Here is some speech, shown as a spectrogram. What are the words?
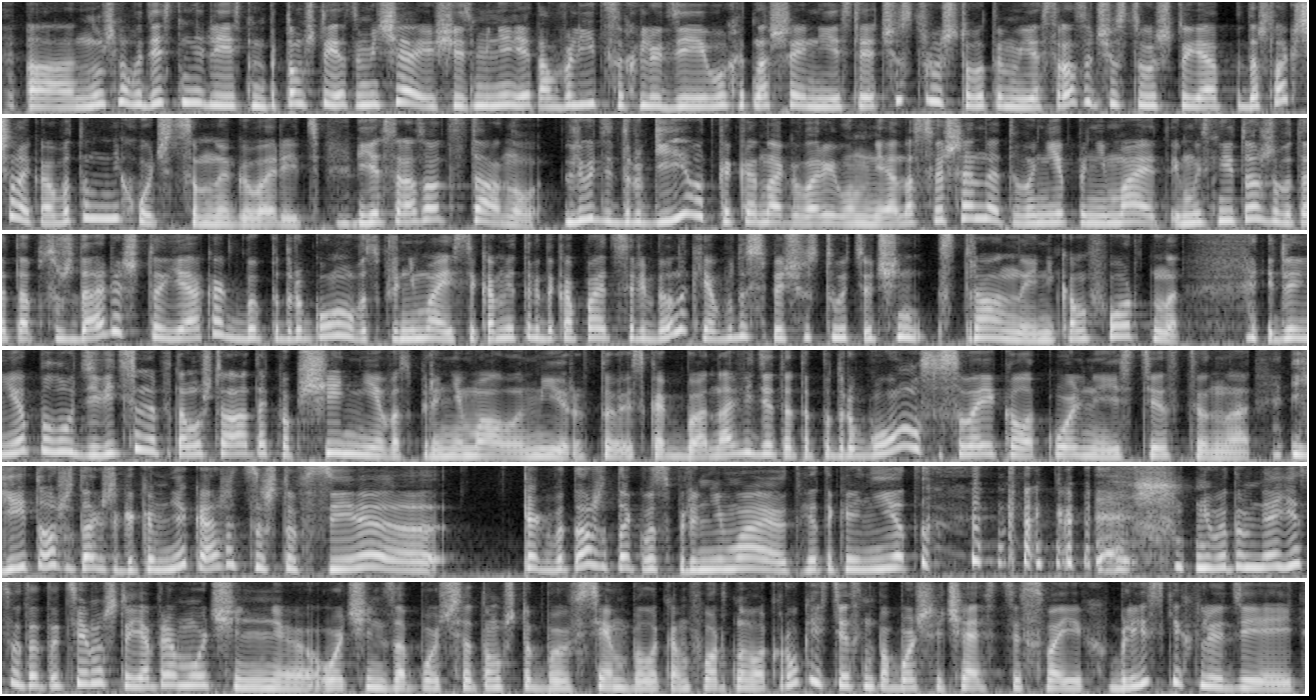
а, нужно вот здесь не лезть, при том, что я замечаю еще изменения там в лицах людей, в их отношениях. Если я чувствую, что вот им, я сразу чувствую, что я подошла к человеку, а вот он не хочет со мной говорить. И я сразу отстану. Люди другие, вот как она говорила мне, она совершенно этого не понимает. И мы с ней тоже вот это обсуждали, что я как бы по-другому воспринимаю. Если ко мне тогда копается ребенок, я буду себя чувствовать очень странно и некомфортно. И для нее было удивительно, потому что она так вообще не воспринимала мир. То есть как бы она видит это по-другому, со своей колокольни, естественно. И ей тоже так же, как и мне, кажется, что все как бы тоже так воспринимают. Я такая, нет. И вот у меня есть вот эта тема, что я прям очень-очень забочусь о том, чтобы всем было комфортно вокруг, естественно, по большей части своих близких людей.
